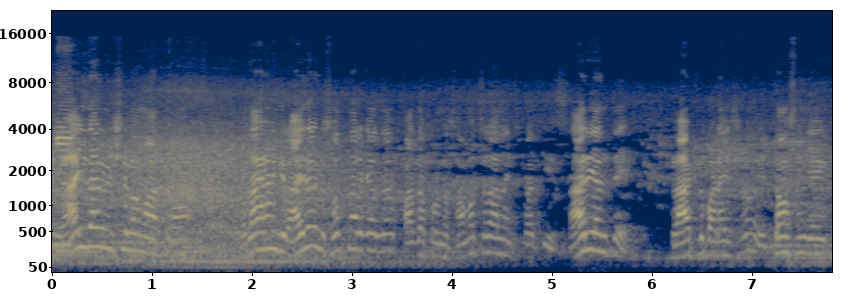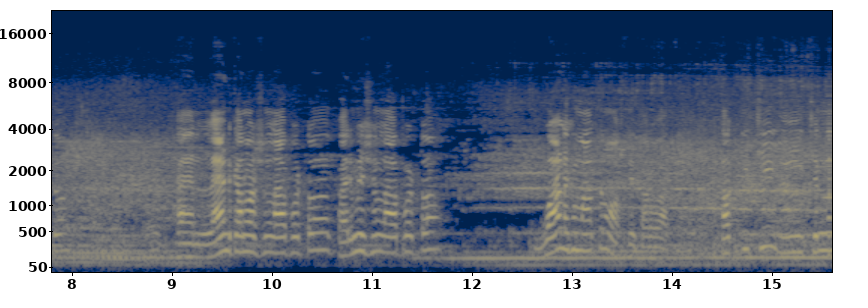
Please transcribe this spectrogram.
ఈ రాజధాని విషయంలో మాత్రం ఉదాహరణకి రాజధానికి చూస్తున్నారు కదా పదకొండు సంవత్సరాల నుంచి ప్రతిసారి అంతే. ప్లాట్లు పడేసడం విధ్వంసం చేయటం ల్యాండ్ కన్వర్షన్ ఆపటం పర్మిషన్ ఆపటం వాళ్ళకి మాత్రం వస్తాయి తర్వాత. తప్పించి ఈ చిన్న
